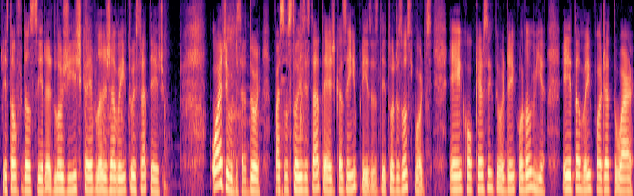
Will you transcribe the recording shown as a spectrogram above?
gestão financeira, logística e planejamento estratégico. O administrador faz funções estratégicas em empresas de todos os portes, em qualquer setor da economia. Ele também pode atuar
